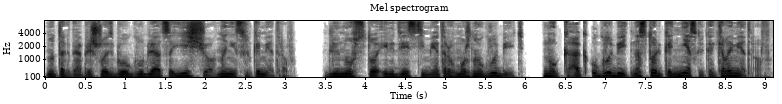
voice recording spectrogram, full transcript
но тогда пришлось бы углубляться еще на несколько метров. Длину в 100 или 200 метров можно углубить, но как углубить настолько несколько километров?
